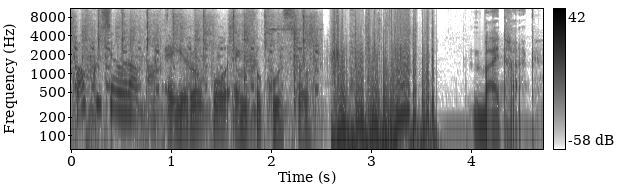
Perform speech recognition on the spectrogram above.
Fokus Europa. Europa en Focuso. Beitrag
